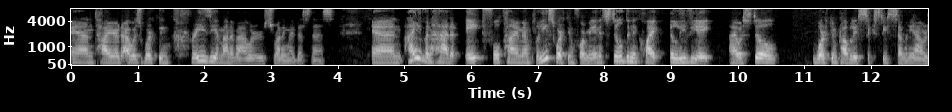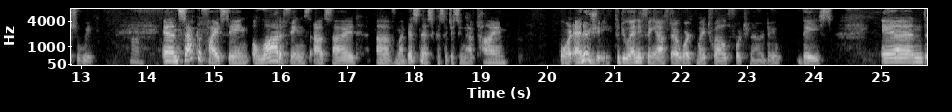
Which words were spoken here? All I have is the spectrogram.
and tired. I was working crazy amount of hours running my business. And i even had eight full-time employees working for me and it still didn't quite alleviate. I was still working probably 60 70 hours a week. Wow. and sacrificing a lot of things outside of my business because i just didn't have time or energy to do anything after I worked my 12, 14 hour day, days. And,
